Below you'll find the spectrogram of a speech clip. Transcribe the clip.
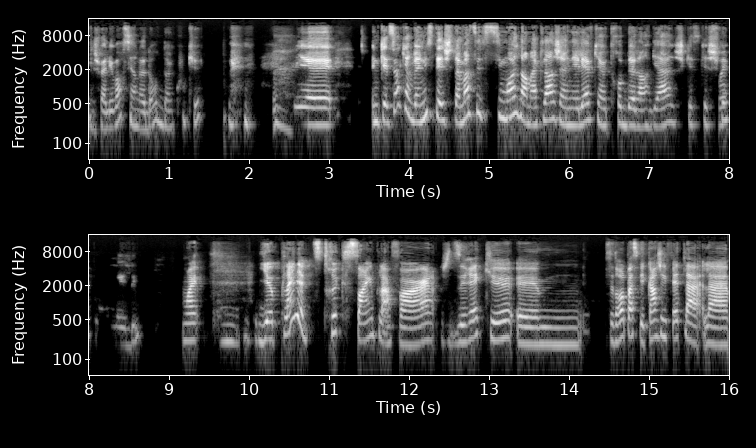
je vais aller voir s'il y en a d'autres d'un coup que. Euh, une question qui est revenue, c'était justement, si moi, dans ma classe, j'ai un élève qui a un trouble de langage, qu'est-ce que je fais pour l'aider? Oui. Il y a plein de petits trucs simples à faire. Je dirais que c'est drôle parce que quand j'ai fait la,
